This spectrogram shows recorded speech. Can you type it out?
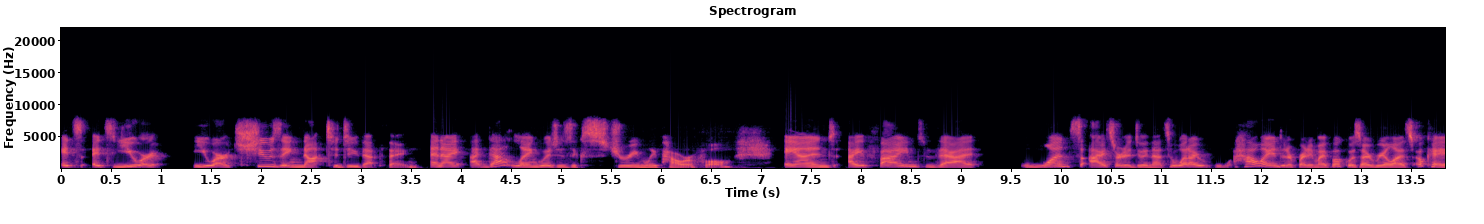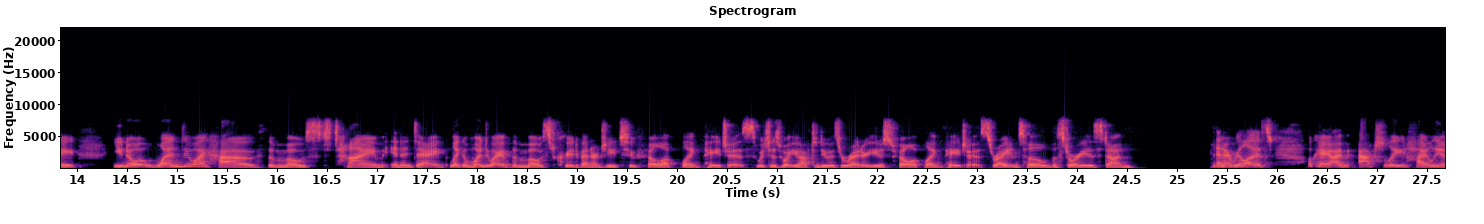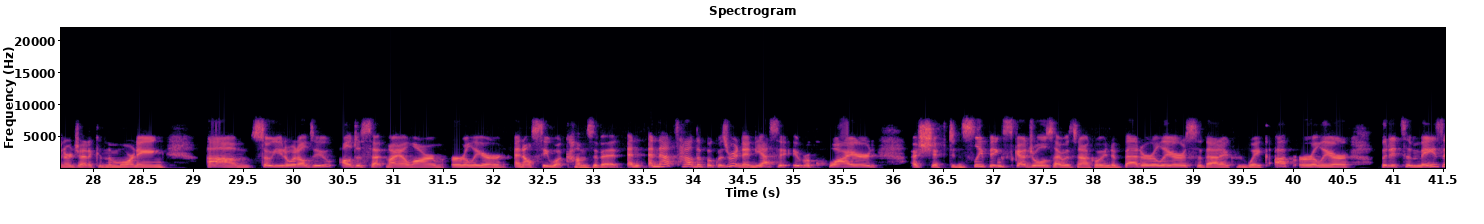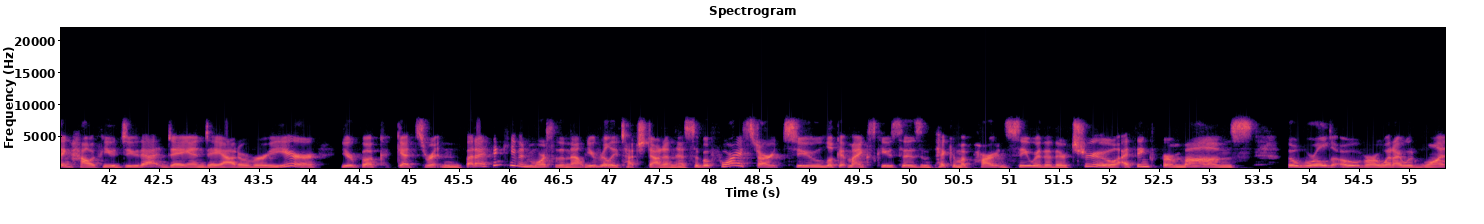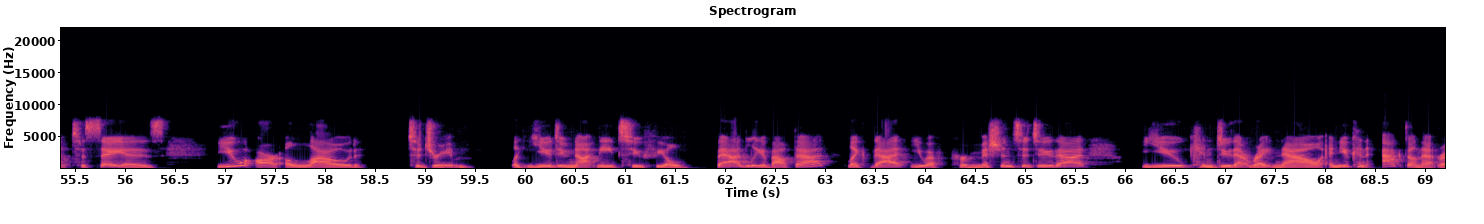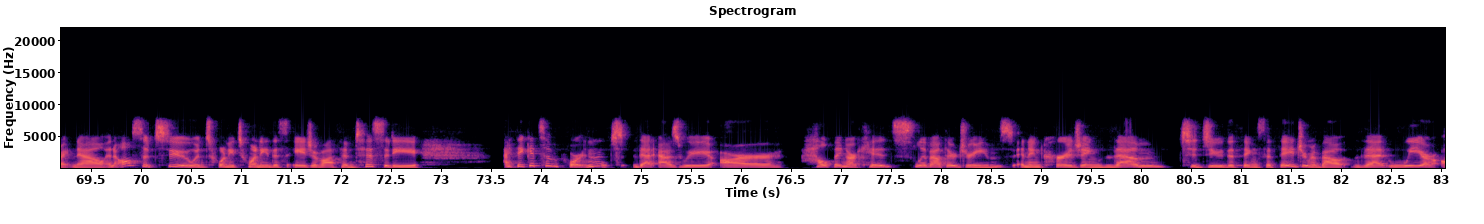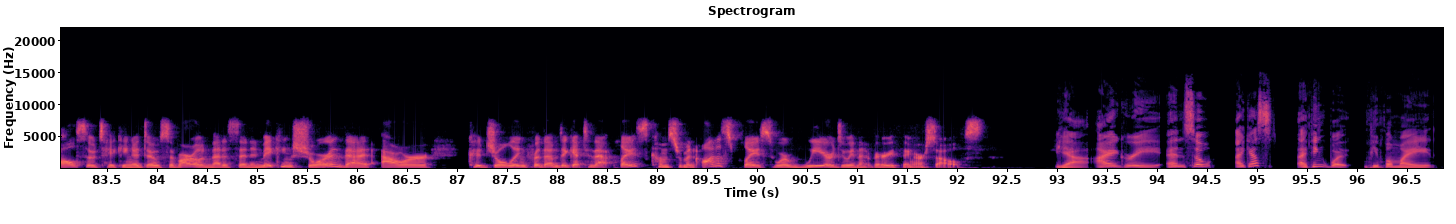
It's it's you are you are choosing not to do that thing. And I, I that language is extremely powerful. And I find that once I started doing that, so what I how I ended up writing my book was I realized, okay, you know when do I have the most time in a day? Like and when do I have the most creative energy to fill up blank pages, which is what you have to do as a writer. You just fill up blank pages, right? Until the story is done. And I realized, okay, I'm actually highly energetic in the morning. Um, so you know what I'll do? I'll just set my alarm earlier and I'll see what comes of it. And and that's how the book was written. And yes, it, it required a shift in sleeping schedules. I was not going to bed earlier so that I could wake up earlier. But it's amazing how if you do that day in, day out over a year, your book gets written. But I think even more so than that, you really touched down on this. So before I start to look at my excuses and pick them apart and see whether they're true, I think for moms the world over, what I would want to say is you are allowed to dream. Like you do not need to feel badly about that. Like that, you have permission to do that. You can do that right now and you can act on that right now. And also, too, in 2020, this age of authenticity, I think it's important that as we are helping our kids live out their dreams and encouraging them to do the things that they dream about, that we are also taking a dose of our own medicine and making sure that our cajoling for them to get to that place comes from an honest place where we are doing that very thing ourselves. Yeah, I agree. And so I guess I think what people might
